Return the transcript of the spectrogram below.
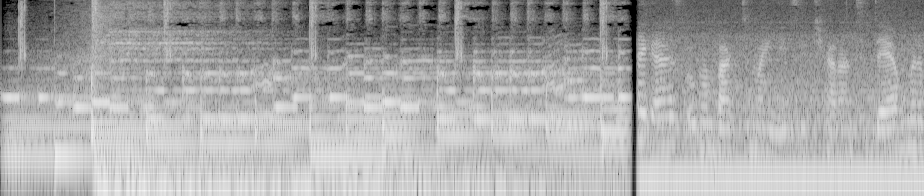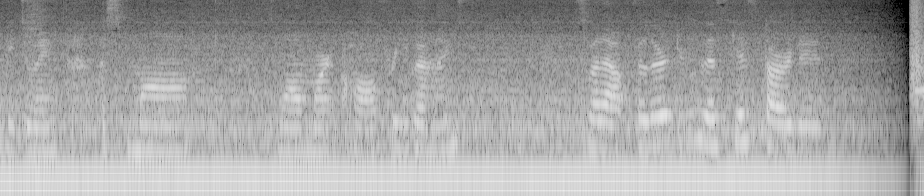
Hey guys, welcome back to my YouTube channel. Today I'm going to be doing a small Walmart haul for you guys. So without further ado, let's get started. So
